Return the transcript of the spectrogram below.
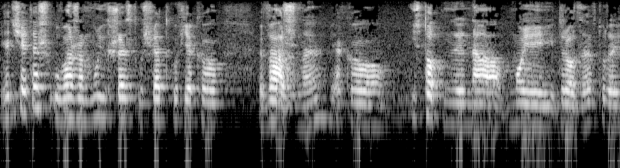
ja dzisiaj też uważam mój chrzest u świadków jako ważny, jako istotny na mojej drodze, w której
